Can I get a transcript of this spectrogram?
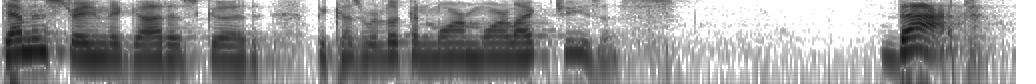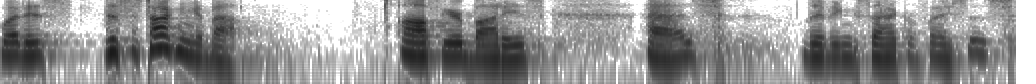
demonstrating that God is good because we're looking more and more like Jesus. That what is this is talking about offer your bodies as living sacrifices.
